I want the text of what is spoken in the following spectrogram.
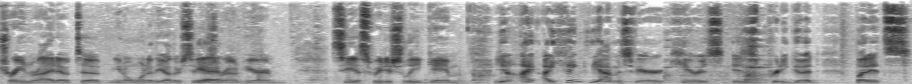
train ride out to you know one of the other cities Yeah. around here and see a Swedish league game. You know, I, I think the atmosphere here is is pretty good, but it's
